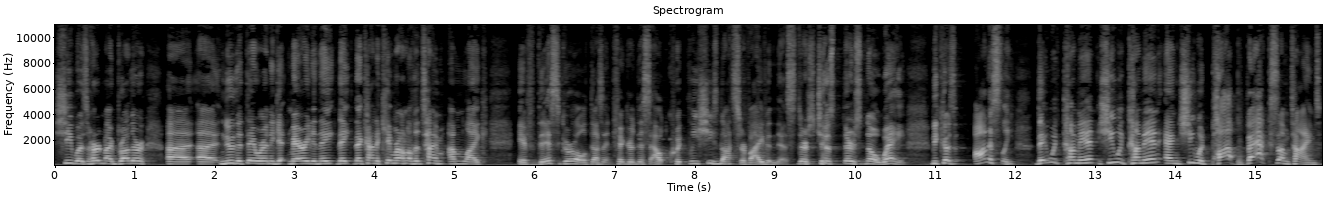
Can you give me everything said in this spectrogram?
she was, heard my brother uh, uh, knew that they were going to get married, and they, they, they kind of came around all the time. I'm like, if this girl doesn't figure this out quickly, she's not surviving this. There's just, there's no way. Because honestly, they would come in, she would come in and she would pop back sometimes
